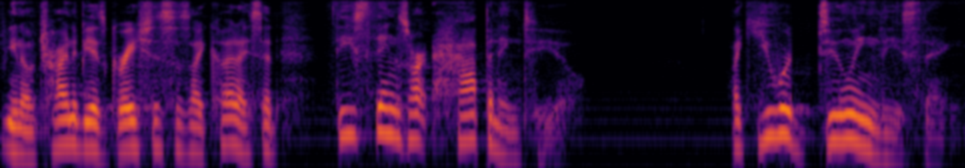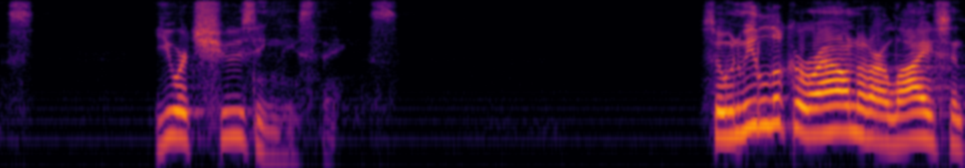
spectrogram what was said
you know, trying to be as gracious as I could, I said, These things aren't happening to you. Like you are doing these things, you are choosing these things. So when we look around at our lives and,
